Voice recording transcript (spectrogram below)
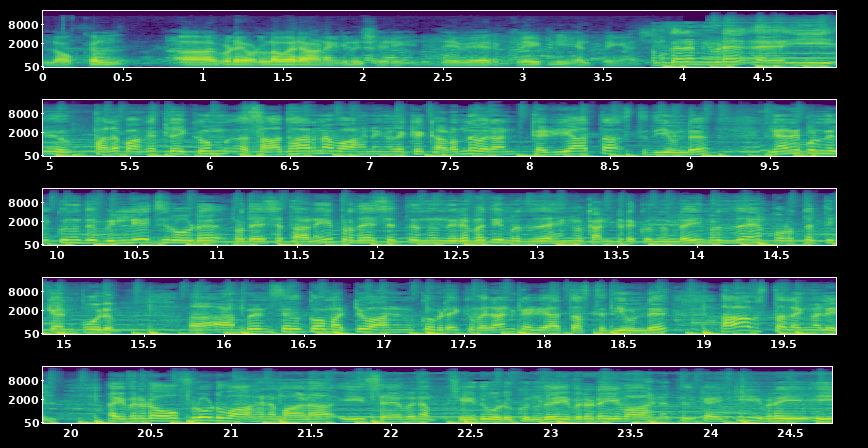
ലോക്കൽ ഇവിടെ ഉള്ളവരാണെങ്കിലും ശരി ദേ ഗ്രേറ്റ്ലി ഹെൽപ്പിംഗ് നമുക്കറിയാം ഇവിടെ ഈ പല ഭാഗത്തേക്കും സാധാരണ വാഹനങ്ങൾക്ക് കടന്നു വരാൻ കഴിയാത്ത സ്ഥിതിയുണ്ട്. ഞാനിപ്പോൾ നിൽക്കുന്നത് വില്ലേജ് റോഡ് പ്രദേശത്താണ്. ഈ പ്രദേശത്ത് നിന്ന് നിരവധി മൃതദേഹങ്ങൾ കണ്ടെടുക്കുന്നുണ്ട്. ഈ മൃതദേഹം പുറത്തെത്തിക്കാൻ പോലും ആംബുലൻസുകൾക്കോ മറ്റു വാഹനങ്ങൾക്കോ ഇവിടേക്ക് വരാൻ കഴിയാത്ത സ്ഥിതിയുണ്ട്. ആ സ്ഥലങ്ങളിൽ ഇവരുടെ ഓഫ് റോഡ് വാഹനമാണ് ഈ സേവനം ചെയ്തു കൊടുക്കുന്നത്. ഇവരുടെ ഈ വാഹനത്തിൽ കയറ്റി ഇവിടെ ഈ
